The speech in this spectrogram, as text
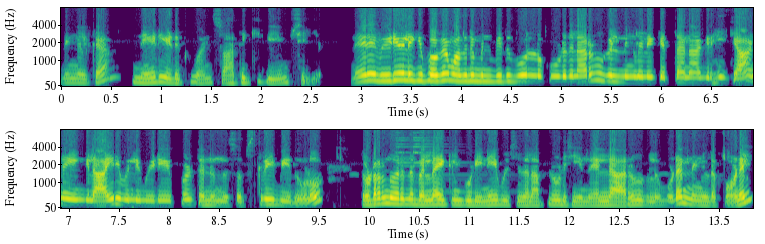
നിങ്ങൾക്ക് നേടിയെടുക്കുവാൻ സാധിക്കുകയും ചെയ്യും. നേരെ വീഡിയോയിലേക്ക് പോകാം. അതിനു മുൻപ് ഇതുപോലുള്ള കൂടുതൽ അറിവുകൾ നിങ്ങളിലേക്ക് എത്താൻ ആഗ്രഹിക്കുകയാണ് എങ്കിൽ ആയിരം വലിയ വീഡിയോ ഇപ്പോൾ തന്നെ ഒന്ന് സബ്സ്ക്രൈബ് ചെയ്തോളൂ. തുടർന്ന് വരുന്ന ബെല്ലൈക്കൻ കൂടി ഇനേബിൾ ചെയ്താൽ അപ്ലോഡ് ചെയ്യുന്ന എല്ലാ അറിവുകളും ഉടൻ നിങ്ങളുടെ ഫോണിൽ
